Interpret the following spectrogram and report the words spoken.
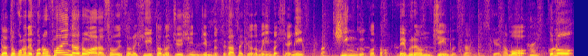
なところでこのファイナルを争うそのヒートの中心人物が先ほども言いましたように、まあ、キングことレブロン・ジェームズなんですけれども、はい。この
